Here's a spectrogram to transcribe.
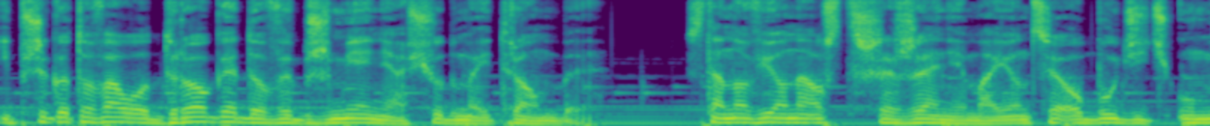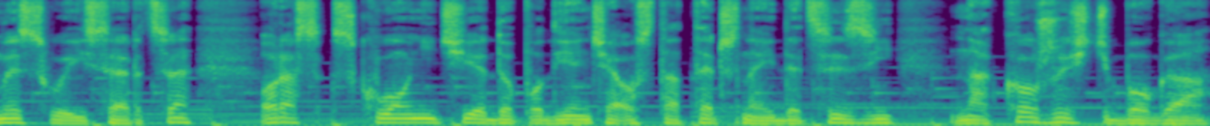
i przygotowało drogę do wybrzmienia siódmej trąby. Stanowi ona ostrzeżenie mające obudzić umysły i serce oraz skłonić je do podjęcia ostatecznej decyzji na korzyść Boga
